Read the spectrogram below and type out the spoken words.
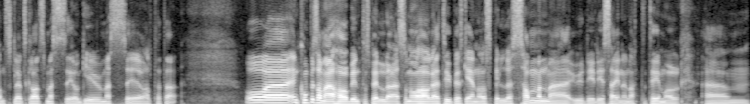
vanskelighetsgradsmessig og gear-messig og alt dette. her. Og eh, en kompis av meg har begynt å spille det, så nå har jeg typisk en å spille sammen med ute i de sene nattetimer. Um,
